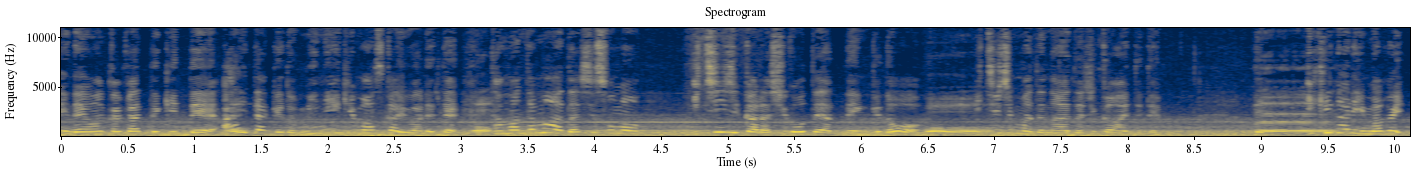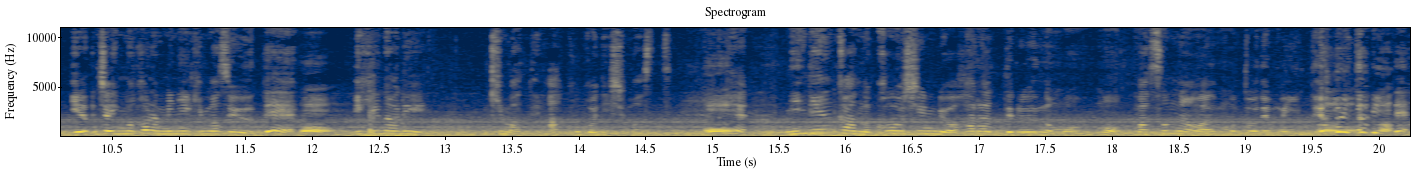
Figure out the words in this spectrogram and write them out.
に電話かかってきて「開いたけど見に行きますか?」言われてお。たまたま私その1時から仕事やってんけどお。う1時までの間時間空いててでへー。いきなり今が「いやじゃあ今から見に行きます」言うていきなり決まって「あここにします」って。で2年間の更新料払ってるのももうまあそんなんはもうどうでもいいって置いといて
